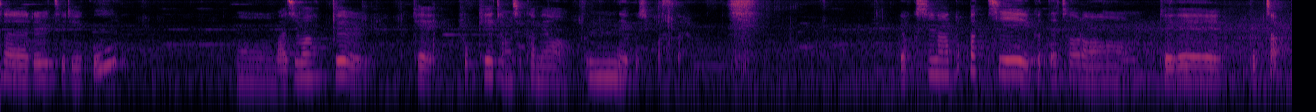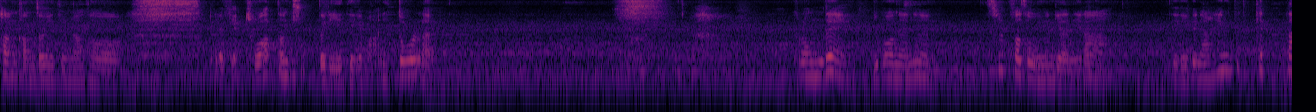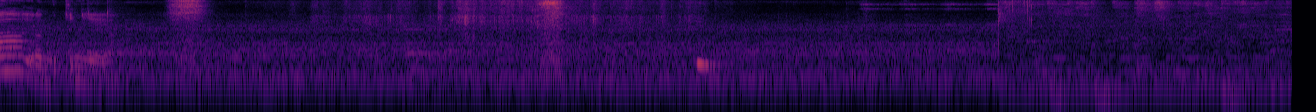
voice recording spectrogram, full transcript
인사를 드리고 어, 마지막을 이렇게 좋게 장식하며 끝내고 싶었어요. 역시나 똑같이 그때처럼 되게 복잡한 감정이 들면서 이렇게 좋았던 추억들이 되게 많이 떠올라요. 그런데 이번에는 슬퍼서 우는 게 아니라 되게 그냥 행복했다 이런 느낌이에요.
